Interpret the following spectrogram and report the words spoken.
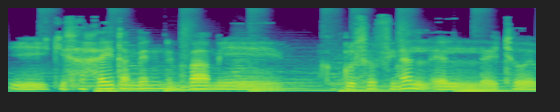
Y quizás ahí también va mi conclusión final, el hecho de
